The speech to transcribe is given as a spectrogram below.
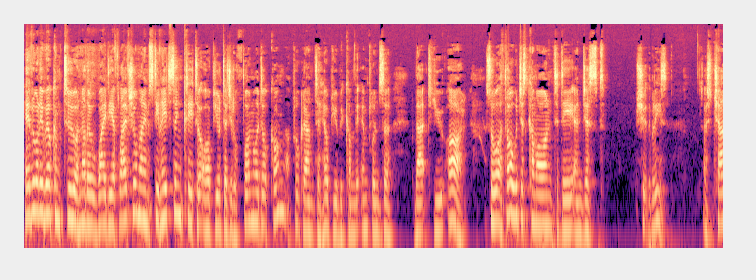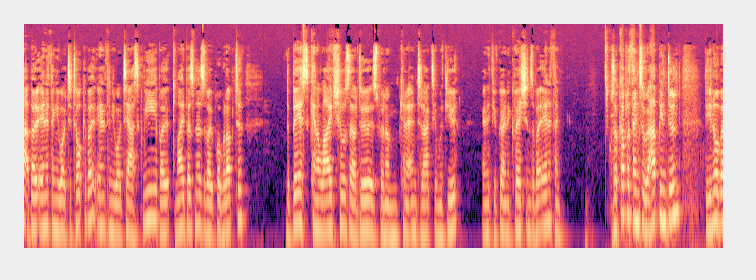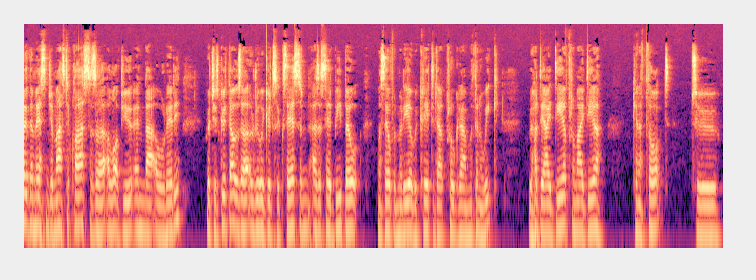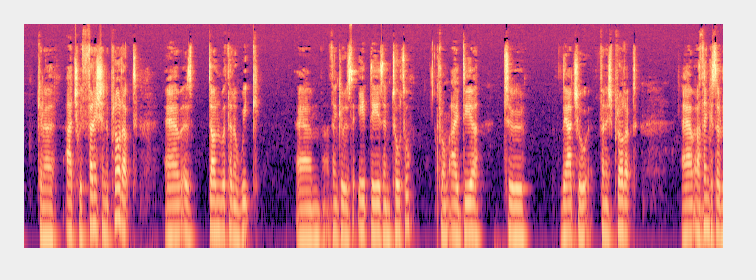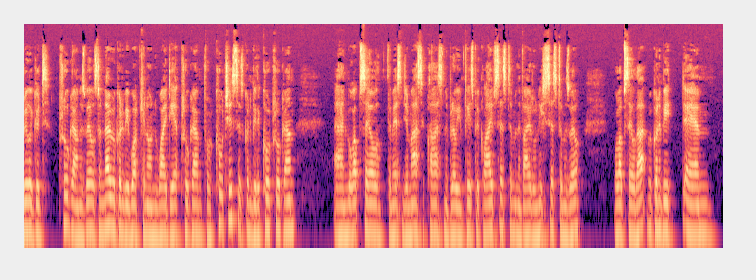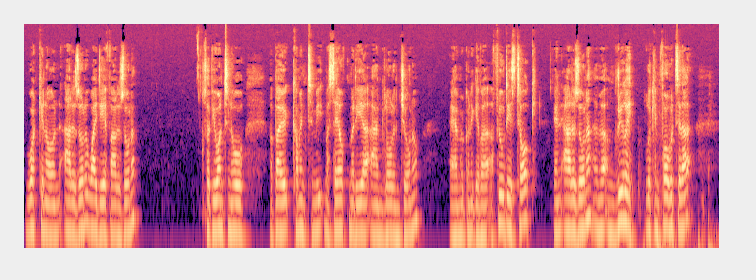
Hey everybody, welcome to another YDF live show. My name is Steven Aitchison, creator of YourDigitalFormula.com, a program to help you become the influencer that you are. So I thought we'd just come on today and just shoot the breeze. Let's chat about anything you want to talk about, anything you want to ask me about my business, about what we're up to. The best kind of live shows that I do is when I'm kind of interacting with you, and if you've got any questions about anything. So a couple of things that we have been doing. Do you know about the Messenger Masterclass? There's a, a lot of you in that already, which is good. That was a, a, really good success. And as I said, we built, myself and Maria, we created that program within a week. We had the idea from idea, kind of thought to kind of actually finishing the product um, is done within a week. Um, I think it was eight days in total from idea to the actual finished product. Um, and I think it's a really good program as well. So now we're going to be working on YDF program for coaches. It's going to be the core program, and we'll upsell the Messenger Masterclass and the brilliant Facebook Live system and the viral niche system as well. We'll upsell that. We're going to be um, working on Arizona, YDF Arizona. So if you want to know about coming to meet myself, Maria, and Lauren Jono, um, we're going to give a, a full day's talk in Arizona, and I'm really looking forward to that.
